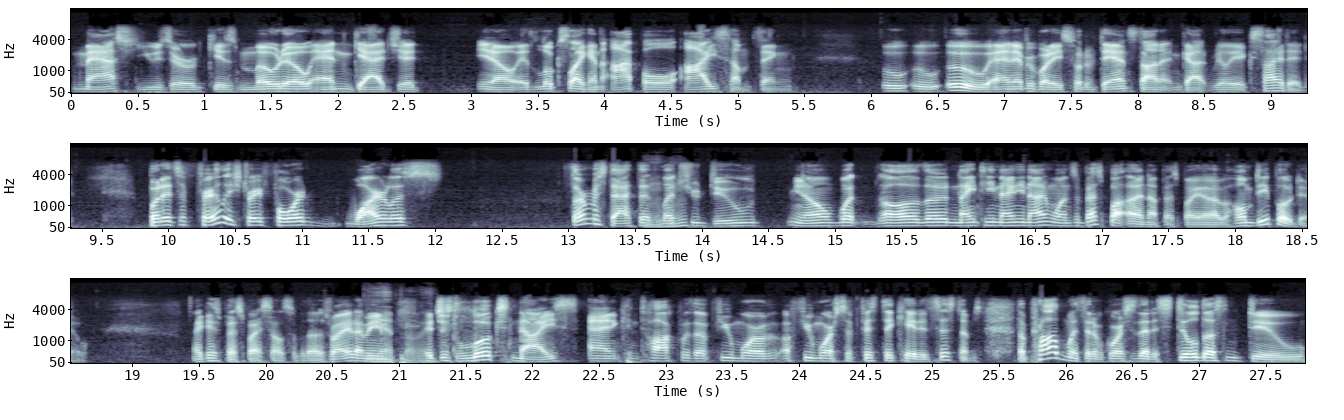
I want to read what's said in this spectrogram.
mass user Gizmodo and gadget. You know, it looks like an Apple i something, ooh ooh ooh, and everybody sort of danced on it and got really excited. But it's a fairly straightforward wireless thermostat that lets you do, you know, what all the 1999 ones at Best Buy, uh, not Best Buy, uh, Home Depot do. I guess Best Buy sells some of those, right? I mean, Yeah, it just looks nice and can talk with a few more a few more sophisticated systems. The problem with it, of course, is that it still doesn't do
